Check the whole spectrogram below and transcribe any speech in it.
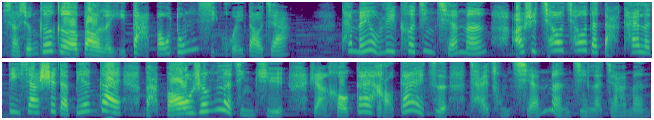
小熊哥哥抱了一大包东西回到家，他没有立刻进前门，而是悄悄地打开了地下室的边盖，把包扔了进去，然后盖好盖子，才从前门进了家门。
